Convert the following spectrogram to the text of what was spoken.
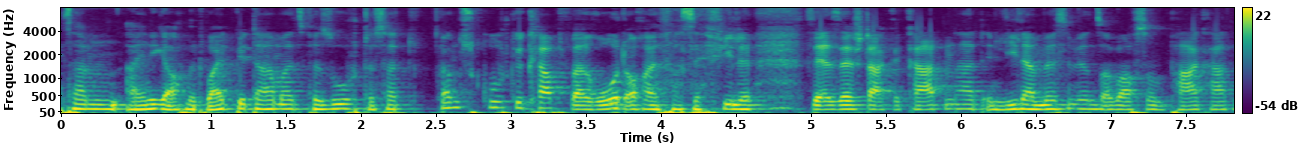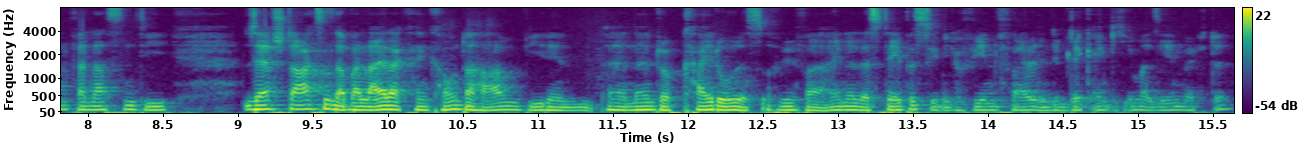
Das haben einige auch mit Whitebeard damals versucht. Das hat ganz gut geklappt, weil Rot auch einfach sehr viele, sehr, sehr starke Karten hat. In Lila müssen wir uns aber auf so ein paar Karten verlassen, die sehr stark sind, aber leider keinen Counter haben, wie den äh, Nine-Drop Kaido. Das ist auf jeden Fall einer der Staples, den ich auf jeden Fall in dem Deck eigentlich immer sehen möchte.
